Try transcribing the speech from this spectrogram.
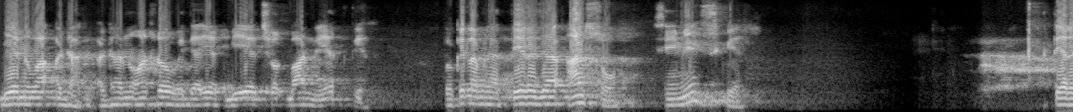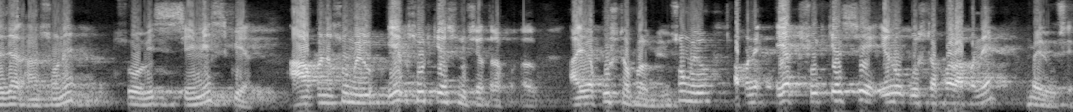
બે નવા અઢાર. અઢાર નો આંકડો વધ્યા એક, બે, છ બાર ને એક તેર. તો કેટલા મળ્યા? તેર હજાર આઠસો સેમી સ્ક્વેર. તેર હજાર આઠસો ને ચોવીસ સેમી સ્ક્વેર. આ આપણને શું મળ્યું? એક સુટકેસનું ક્ષેત્રફળ. આ પૃષ્ઠફળ મળ્યું. શું મળ્યું? આપણને એક સુટકેસ છે, એનું પૃષ્ઠફળ આપણને મળ્યું છે.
